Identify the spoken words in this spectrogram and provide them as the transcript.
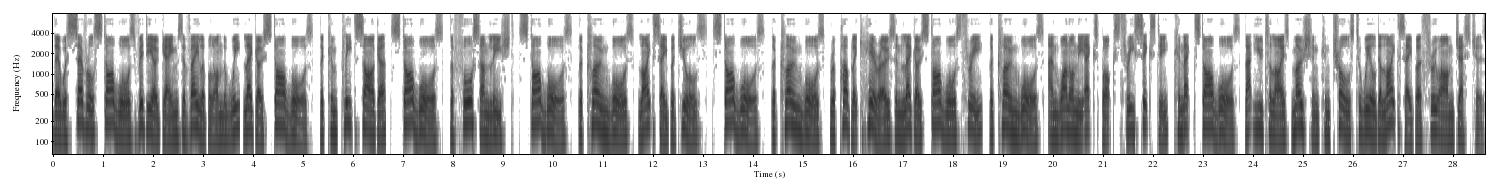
there were several Star Wars video games available on the Wii Lego Star Wars, The Complete Saga, Star Wars, The Force Unleashed, Star Wars, The Clone Wars, Lightsaber Duels, Star Wars, The Clone Wars, Republic Heroes and Lego Star Wars 3, The Clone Wars and one on the Xbox 360, Kinect Star Wars that utilized motion controls to wield wield a lightsaber through arm gestures.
